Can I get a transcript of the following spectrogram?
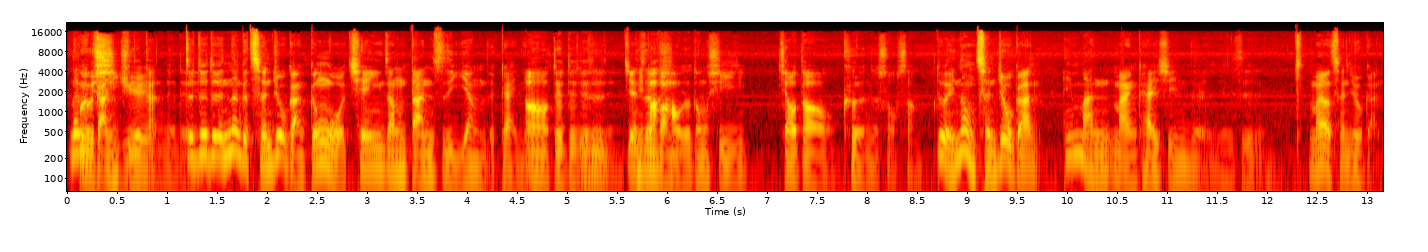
那个感觉，对对对，那个成就感跟我签一张单是一样的概念哦。对对对，就是健身房好的东西交到客人的手上，对那种成就感，哎，蛮蛮开心的，就是 蛮有成就感的。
